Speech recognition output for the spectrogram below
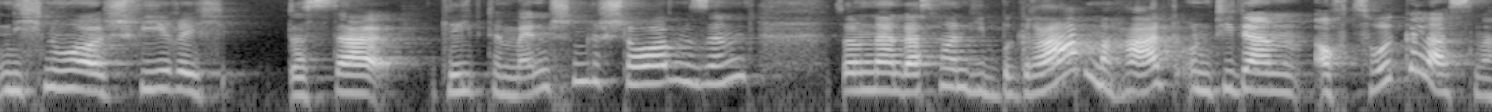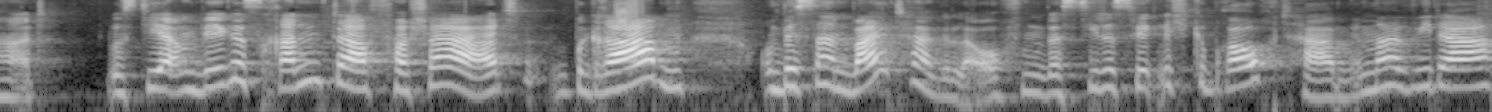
nicht nur schwierig, dass da geliebte Menschen gestorben sind, sondern dass man die begraben hat und die dann auch zurückgelassen hat. Du hast die am Wegesrand da verscharrt, begraben und bist dann weitergelaufen, dass die das wirklich gebraucht haben. Immer wieder,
